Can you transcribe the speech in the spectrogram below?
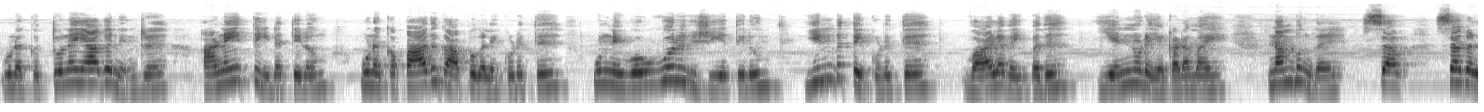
உனக்கு துணையாக நின்று அனைத்து இடத்திலும் உனக்கு பாதுகாப்புகளை கொடுத்து உன்னை ஒவ்வொரு விஷயத்திலும் இன்பத்தை கொடுத்து வாழ வைப்பது என்னுடைய கடமை. நம்புங்கள். சவ் சகல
